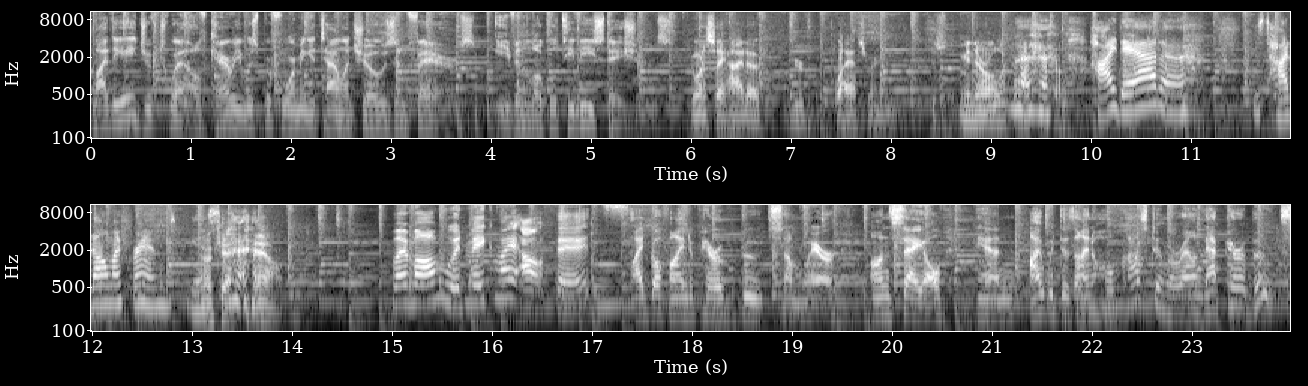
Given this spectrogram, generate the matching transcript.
By the age of 12, Carrie was performing at talent shows and fairs, even local TV stations. You want to say hi to your class or anything? Just, I mean, they're all watching. so. Hi, Dad. Uh, just hi to all my friends. Yes. Okay, now, My mom would make my outfits. I'd go find a pair of boots somewhere on sale, and I would design a whole costume around that pair of boots.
